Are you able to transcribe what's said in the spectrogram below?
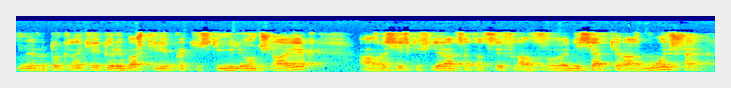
ну, только на территории Башкирии практически миллион человек, а в Российской Федерации эта цифра в десятки раз больше –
